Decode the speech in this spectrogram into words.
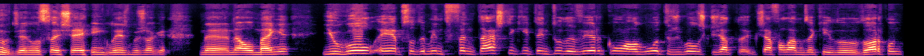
o Jadon Sancho é inglês, mas joga na, na Alemanha. E o gol é absolutamente fantástico e tem tudo a ver com alguns outros golos que já, que já falámos aqui do Dortmund,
